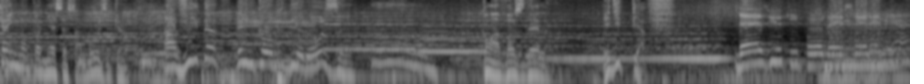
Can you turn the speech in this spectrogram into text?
quem não conhece essa música? A vida em cor de rosa. Oh. Com a voz dela, Edith Piaf. Des yeux qui font baisser les miens,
